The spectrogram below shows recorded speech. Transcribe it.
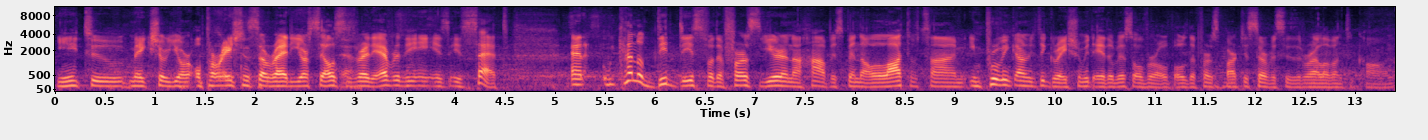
You need to make sure your operations are ready, your sales yeah. is ready, everything is, is set. And we kind of did this for the first year and a half. We spent a lot of time improving our integration with AWS overall, all the first party services relevant to Kong.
